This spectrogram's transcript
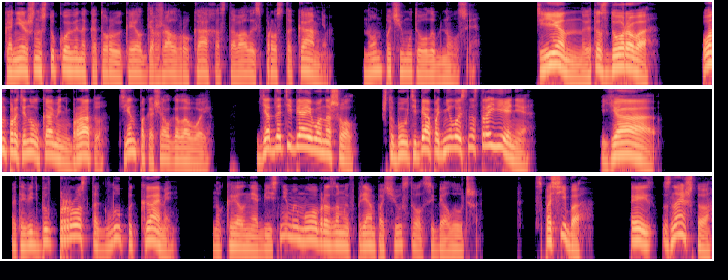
Конечно, штуковина, которую Кэл держал в руках, оставалась просто камнем, но он почему-то улыбнулся. "Тен, это здорово!" Он протянул камень брату, Тен покачал головой. "Я для тебя его нашел, чтобы у тебя поднялось настроение". "Я Это ведь был просто глупый камень, но Кэл необъяснимым образом и впрямь почувствовал себя лучше. "Спасибо. Эй, знаешь что?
